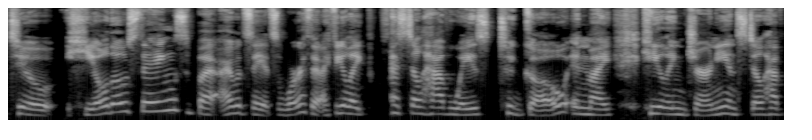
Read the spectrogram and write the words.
to heal those things but i would say it's worth it i feel like I still have ways to go in my healing journey and still have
